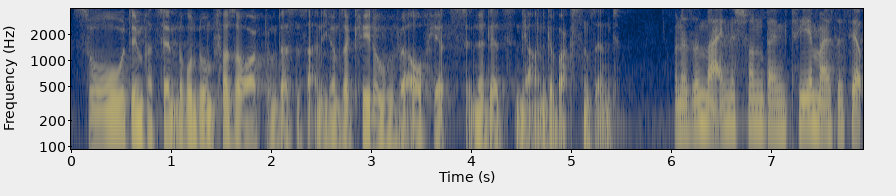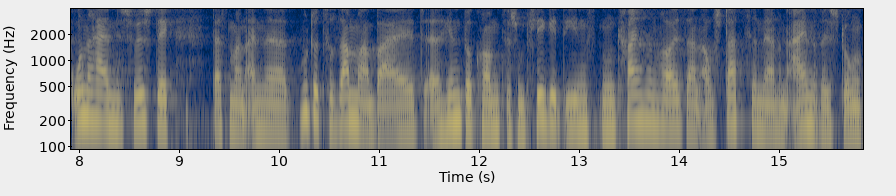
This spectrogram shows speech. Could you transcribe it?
so den Patienten rundum versorgt. Und das ist eigentlich unser Credo, wo wir auch jetzt in den letzten Jahren gewachsen sind. Und da sind wir eigentlich schon beim Thema. Es ist ja unheimlich wichtig, dass man eine gute Zusammenarbeit äh, hinbekommt zwischen Pflegediensten, Krankenhäusern, auch stationären Einrichtungen.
